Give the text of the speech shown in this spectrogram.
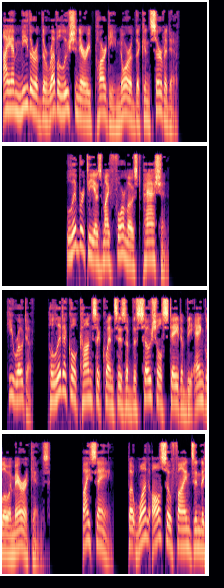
I am neither of the Revolutionary Party nor of the Conservative. Liberty is my foremost passion." He wrote of political consequences of the social state of the Anglo-Americans by saying, but one also finds in the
